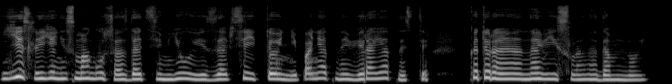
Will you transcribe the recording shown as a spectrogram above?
Если я не смогу создать семью из-за всей той непонятной вероятности, которая нависла надо мной?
